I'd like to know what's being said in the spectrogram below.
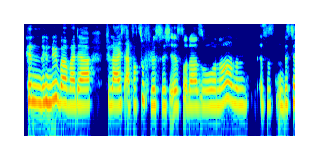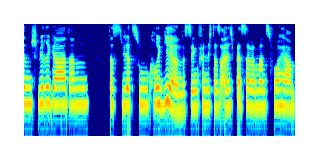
hin, hinüber, weil der vielleicht einfach zu flüssig ist oder so, ne? Und dann ist es ein bisschen schwieriger, dann das wieder zu korrigieren. Deswegen finde ich das eigentlich besser, wenn man es vorher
